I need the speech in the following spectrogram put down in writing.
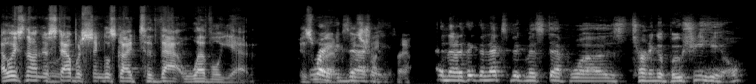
At least not an established singles guy to that level yet. Is Right, exactly. trying to say. And then I think the next big misstep was turning Ibushi heel.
